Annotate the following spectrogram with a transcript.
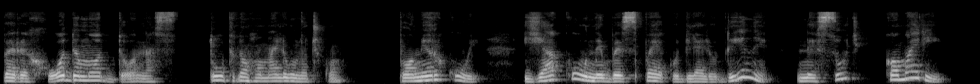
Переходимо до наступного малюночку. Поміркуй, яку небезпеку для людини несуть комарі.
